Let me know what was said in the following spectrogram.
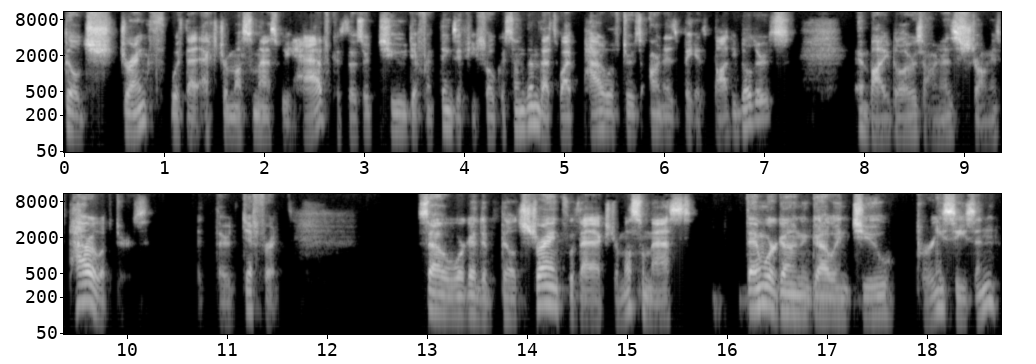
build strength with that extra muscle mass we have because those are two different things if you focus on them that's why powerlifters aren't as big as bodybuilders and bodybuilders aren't as strong as powerlifters they're different so we're going to build strength with that extra muscle mass. Then we're going to go into preseason,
